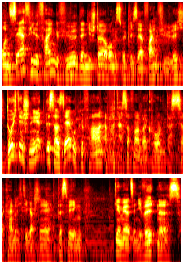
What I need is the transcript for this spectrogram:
und sehr viel Feingefühl, denn die Steuerung ist wirklich sehr feinfühlig. Durch den Schnee ist er sehr gut gefahren, aber das auf meinem Balkon, das ist ja kein richtiger Schnee. Deswegen gehen wir jetzt in die Wildnis.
